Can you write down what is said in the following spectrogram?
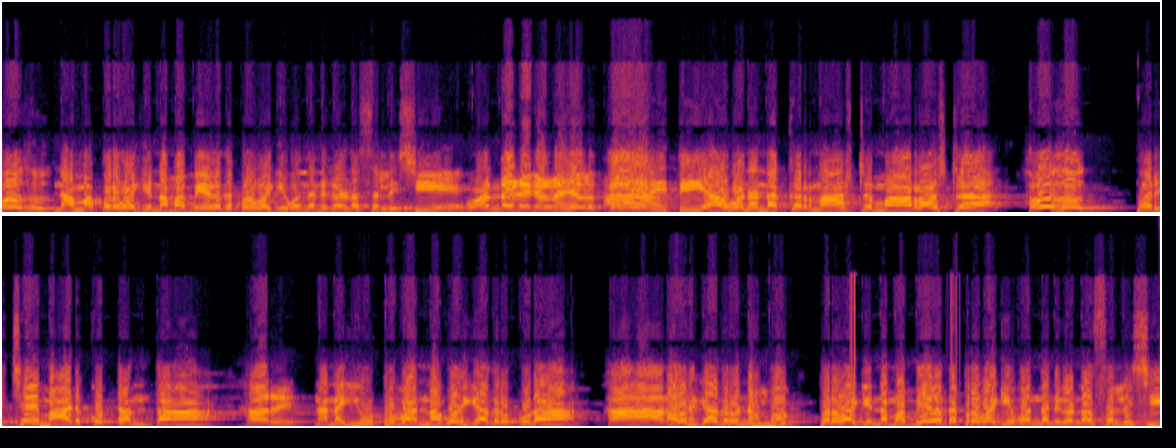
ಹೌದು. ಹೌದ್ ನಮ್ಮ ಪರವಾಗಿ ನಮ್ಮ ಮೇಳದ ಪರವಾಗಿ ವಂದನೆಗಳನ್ನ ಸಲ್ಲಿಸಿ. ವಂದನೆಗಳನ್ನ ಹೇಳುತ್ತಾ? ಅದೇ ರೀತಿ ಯಾವ ನನ್ನ ಕರ್ನಾಟಕ ಮಹಾರಾಷ್ಟ್ರ ಹೌದ್ ಹೌದ್. ಪರಿಚಯ ಮಾಡಿಕೊಟ್ಟಂತ ಹಾ ರೀ. ನನ್ನ ಯೂಟ್ಯೂಬ್ ಅಣ್ಣಗಳಿಗೆ ಆದ್ರೂ ಕೂಡ ಹಾ ಹಾ. ಅವ್ರಿಗಾದ್ರೂ ನಮ್ಮ ಪರವಾಗಿ ನಮ್ಮ ಮೇಲದ ಪರವಾಗಿ ವಂದನೆಗಳನ್ನ ಸಲ್ಲಿಸಿ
